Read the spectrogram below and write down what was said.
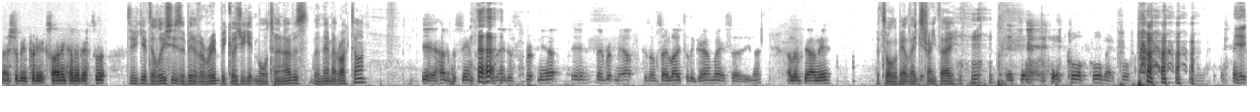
that should be pretty exciting coming back to it. Do you give the loosies a bit of a rib because you get more turnovers than them at ruck time? Yeah, hundred percent. They just rip me out. Yeah, they rip me out because I'm so low to the ground, mate. So you know, I live down there. It's all about leg strength, eh? It's core, core, mate, core. You-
